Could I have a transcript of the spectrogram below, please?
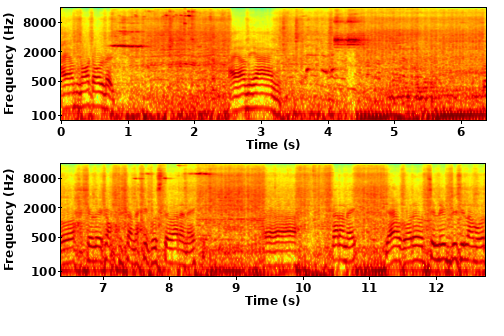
I am not old age I am young তো আসলে সমস্যা নাই, বুঝতে পারে নাই। প্যারা নাই যাই হোক, ওরে হচ্ছে লিফট দিয়েছিলাম ওর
